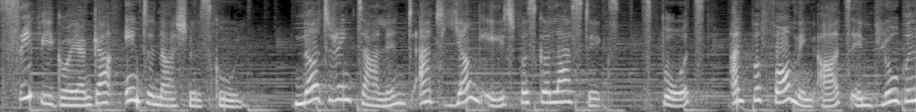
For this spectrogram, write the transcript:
CP Goenka international school nurturing talent at young age for scholastics sports and performing arts in global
